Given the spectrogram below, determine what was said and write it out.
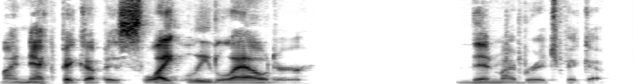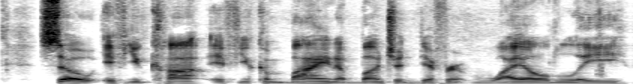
my neck pickup is slightly louder than my bridge pickup. So if you con- if you combine a bunch of different wildly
